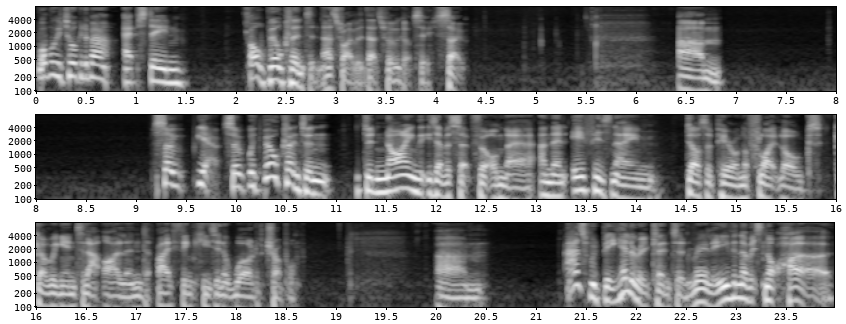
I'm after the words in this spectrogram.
What were we talking about? Epstein. Oh, Bill Clinton. That's right. That's where we got to. So, um, so yeah. So with Bill Clinton, denying that he's ever set foot on there, and then if his name does appear on the flight logs going into that island, I think he's in a world of trouble. Um, as would be Hillary Clinton, really, even though it's not her,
